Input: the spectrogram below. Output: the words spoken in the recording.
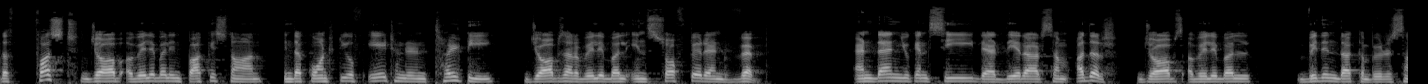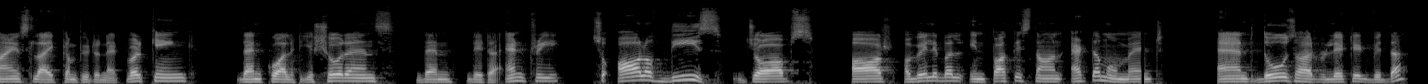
the first job available in Pakistan in the quantity of 830 jobs are available in software and web. And then you can see that there are some other jobs available within the computer science like computer networking then quality assurance then data entry so all of these jobs are available in Pakistan at the moment and those are related with the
